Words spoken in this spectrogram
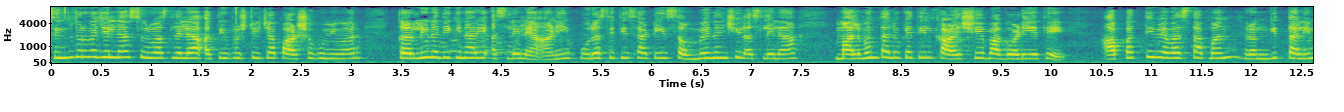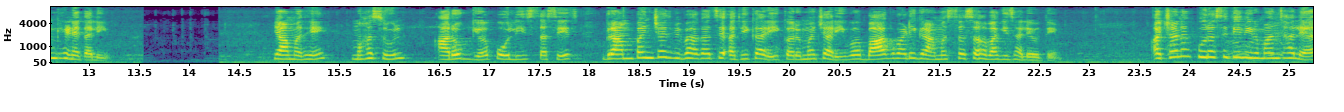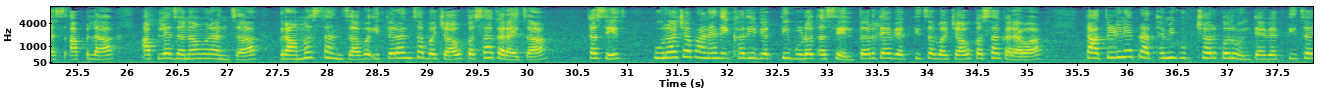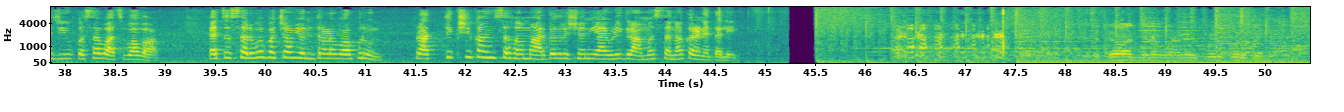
सिंधुदुर्ग जिल्ह्यात सुरू असलेल्या अतिवृष्टीच्या पार्श्वभूमीवर कर्ली नदीकिनारी असलेल्या आणि पूरस्थितीसाठी संवेदनशील असलेल्या मालवण तालुक्यातील काळशे बागवाडी येथे आपत्ती व्यवस्थापन रंगीत तालीम घेण्यात आली. यामध्ये महसूल आरोग्य पोलीस तसेच ग्रामपंचायत विभागाचे अधिकारी कर्मचारी व बागवाडी ग्रामस्थ सहभागी झाले होते. अचानक पूरस्थिती निर्माण झाल्यास आपला आपल्या जनावरांचा ग्रामस्थांचा व इतरांचा बचाव कसा करायचा? तसेच पुराच्या पाण्यात एखादी व्यक्ती बुडत असेल तर त्या व्यक्तीचा बचाव कसा करावा? तातडीने प्राथमिक उपचार करून त्या व्यक्तीचा जीव कसा वाचवावा? याचं सर्व बचाव यंत्रणा वापरून प्रात्यक्षिकांसह मार्गदर्शन यावेळी ग्रामस्थांना करण्यात आले.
